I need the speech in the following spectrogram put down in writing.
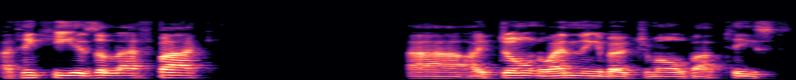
I think he is a left back. Uh, I don't know anything about Jamal Baptiste.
